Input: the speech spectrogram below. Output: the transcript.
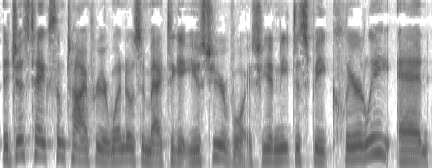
It just takes some time for your Windows and Mac to get used to your voice. You need to speak clearly and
